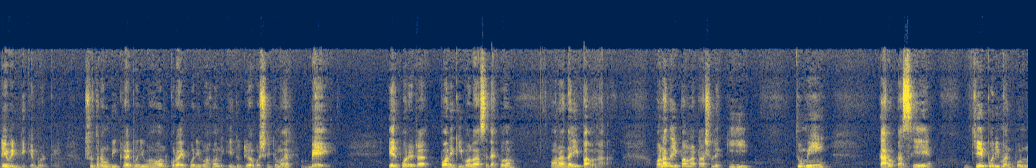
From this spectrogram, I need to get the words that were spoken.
ডেবিট দিকে বলবে সুতরাং বিক্রয় পরিবহন, ক্রয় পরিবহন, এই দুটো অবশ্যই তোমার ব্যয়। এরপর এটা, পরে কি বলা আছে দেখো? অনাদায়ী পাওনা। অনাদায়ী পাওনাটা আসলে কি? তুমি কারও কাছে যে পরিমাণ পণ্য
